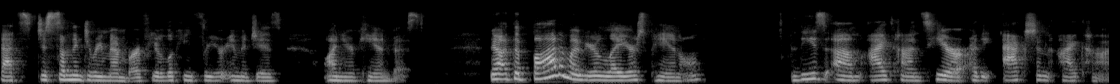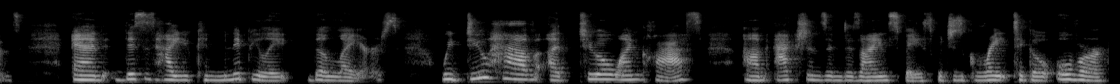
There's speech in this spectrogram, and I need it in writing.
that's just something to remember if you're looking for your images on your canvas. Now at the bottom of your layers panel, these um, icons here are the action icons. And this is how you can manipulate the layers. We do have a 201 class um, actions in design space, which is great to go over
